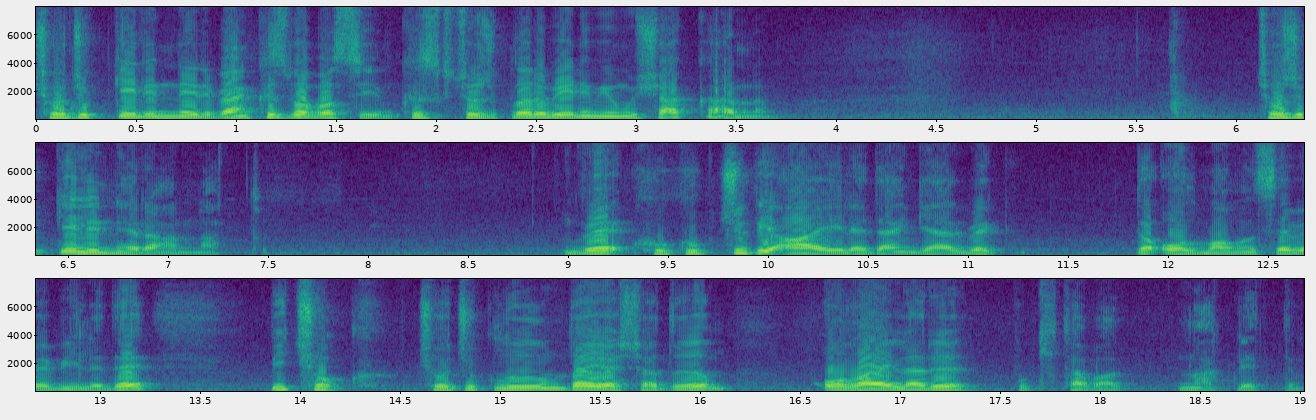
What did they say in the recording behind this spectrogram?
Çocuk gelinleri. Ben kız babasıyım. Kız çocukları benim yumuşak karnım. Çocuk gelinleri anlattım. Ve hukukçu bir aileden gelmek de olmamın sebebiyle de birçok çocukluğumda yaşadığım olayları bu kitaba naklettim.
